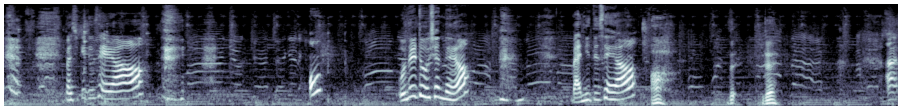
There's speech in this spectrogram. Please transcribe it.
맛있게 드세요. 어? 오늘도 오셨네요? 많이 드세요. 아, 네, 네. 아,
